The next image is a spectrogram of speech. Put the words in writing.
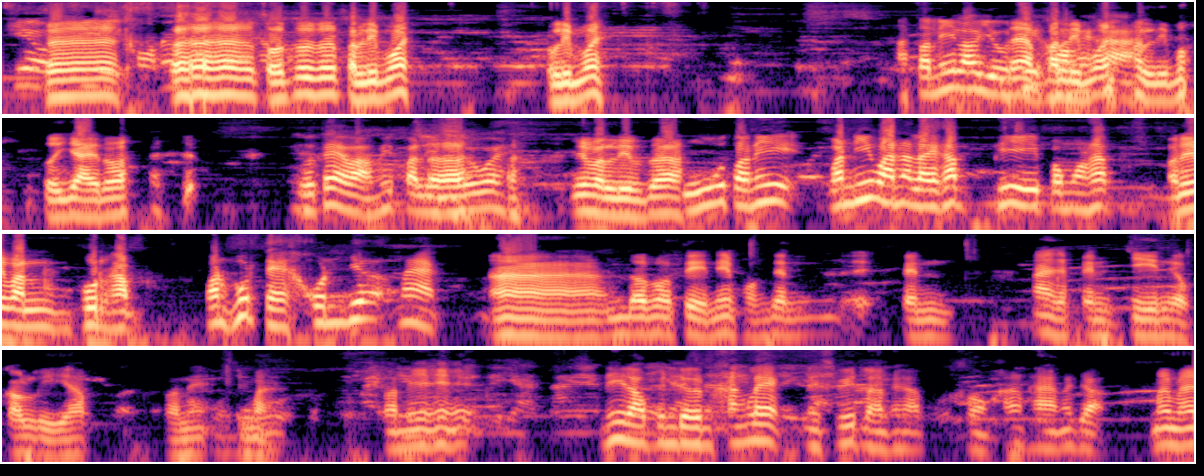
เที่ยวเออที่คลองแม่เอขายอตัวตัวตัวปริมวยปริมวยอะตอนนี้เราอยู่เนี่ยที่คปลองริมแม่วยขายปริมวยตัวใหญ่ด้วยดูแต่ว่ามีปลาลิมด้วยเวยนี่ปริมด้วยอู้ตอนนี้วันนี้วันอะไรครับ พี่ประมวลครับ อันนี้วันพุธครับ วันพุธแต่คนเยอะมาก อ่า โดยปกตินี่ผมจะเป็นน่าจะเป็นจีนกับเกาหลีครับ ตอนนี้ใช่ไหมตอนนี้นี่เราเป็นเดินครั้งแรกในชีวิตเรานะครับสองข้างทางก็จะ ไม่ไม่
